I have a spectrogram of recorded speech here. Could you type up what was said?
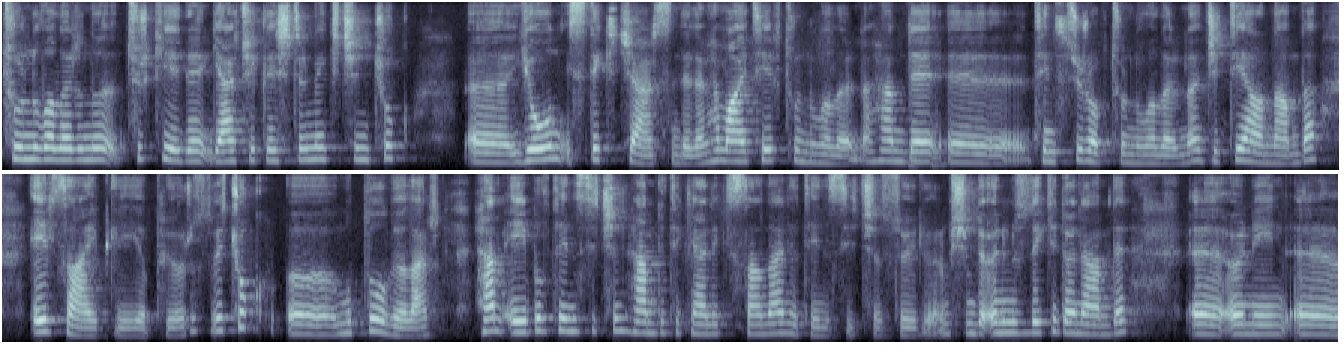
turnuvalarını Türkiye'de gerçekleştirmek için çok e, yoğun istek içerisindeler. Hem ITF turnuvalarına hem de e, Tenis Europe turnuvalarına ciddi anlamda ev sahipliği yapıyoruz ve çok e, mutlu oluyorlar. Hem able tenis için hem de tekerlekli sandalye tenisi için söylüyorum. Şimdi önümüzdeki dönemde e, örneğin e,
